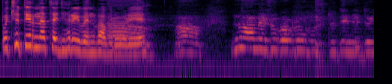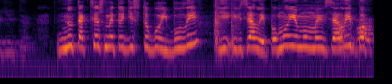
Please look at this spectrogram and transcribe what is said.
По 14 гривень в Аврорі. А, а, ну а ми ж в Аврору ж туди не доїдемо. Ну так це ж ми тоді з тобою були і, і взяли. По-моєму, ми взяли а по. хіба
